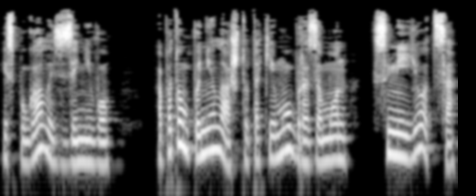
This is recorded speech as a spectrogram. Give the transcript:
испугалась за него, а потом поняла, что таким образом он смеется.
